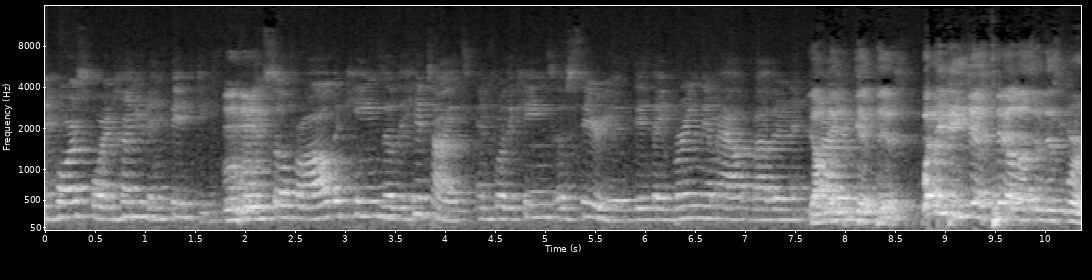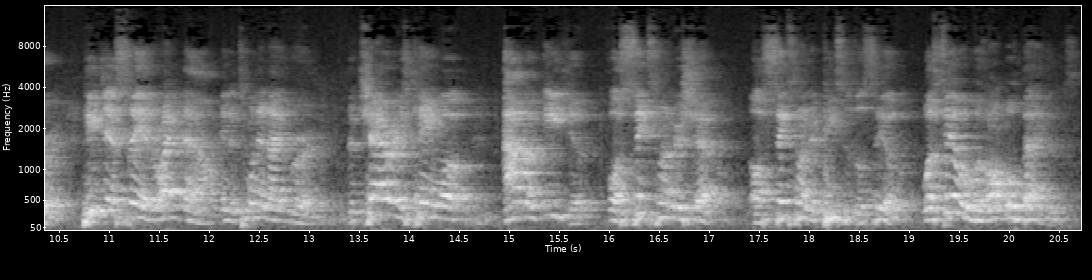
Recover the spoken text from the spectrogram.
an horse for an hundred and fifty. Mhm. And so for all the kings of the Hittites and for the kings of Syria did they bring them out by their name. Y'all need to get this. What did he just tell us in this word? He just said right now in the 29th verse, the chariots came up out of Egypt for 600 shekels or 600 pieces of silver. Well, silver was almost valueless.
